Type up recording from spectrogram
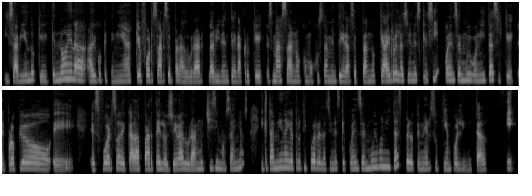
y sabiendo que, que, no era algo que tenía que forzarse para durar la vida entera. Creo que es más sano como justamente ir aceptando que hay relaciones que sí pueden ser muy bonitas y que el propio eh, esfuerzo de cada parte los lleva a durar muchísimos años y que también hay otro tipo de relaciones que pueden ser muy bonitas pero tener su tiempo limitado. y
